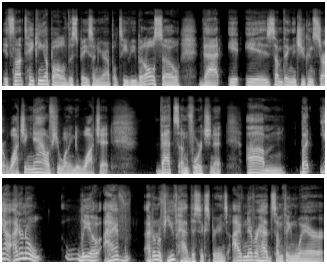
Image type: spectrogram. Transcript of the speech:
it's not taking up all of the space on your Apple TV, but also that it is something that you can start watching now if you're wanting to watch it. That's unfortunate. Um, but yeah, I don't know, Leo. I've I don't know if you've had this experience. I've never had something where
